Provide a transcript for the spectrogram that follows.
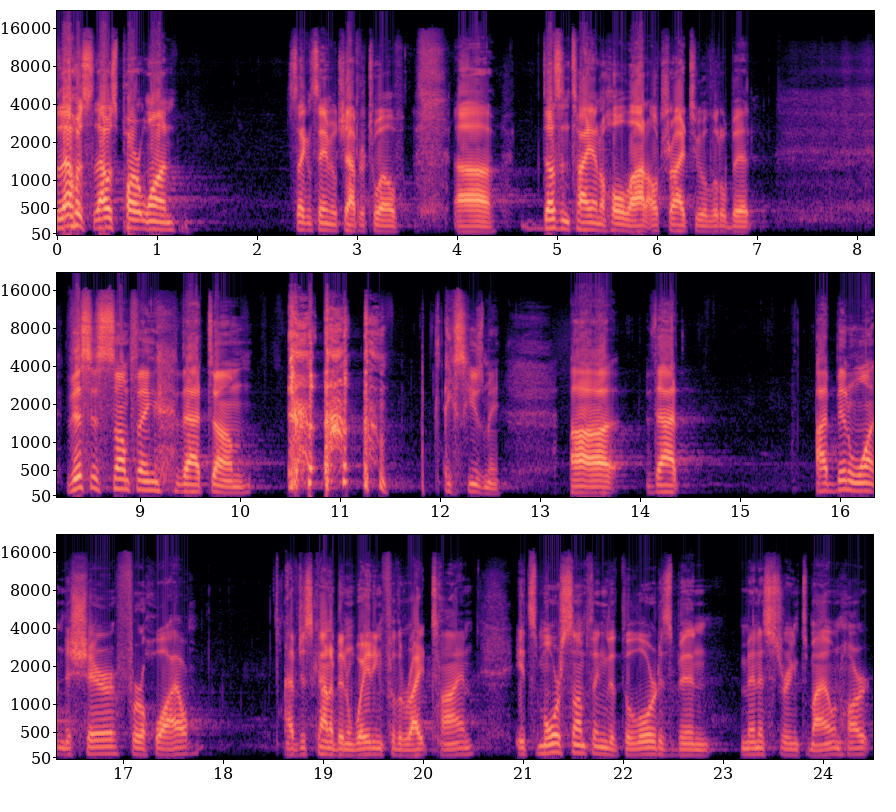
So that was, that was part one. 2 Samuel chapter 12. Uh, doesn't tie in a whole lot. I'll try to a little bit. This is something that, um, excuse me, uh, that I've been wanting to share for a while. I've just kind of been waiting for the right time. It's more something that the Lord has been ministering to my own heart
